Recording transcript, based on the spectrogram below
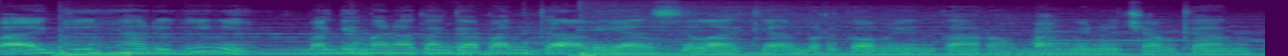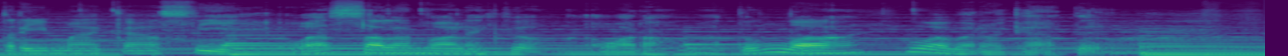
pagi hari ini. Bagaimana tanggapan kalian? Silahkan berkomentar. Bang mengucapkan terima kasih. Wassalamualaikum warahmatullahi wabarakatuh.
